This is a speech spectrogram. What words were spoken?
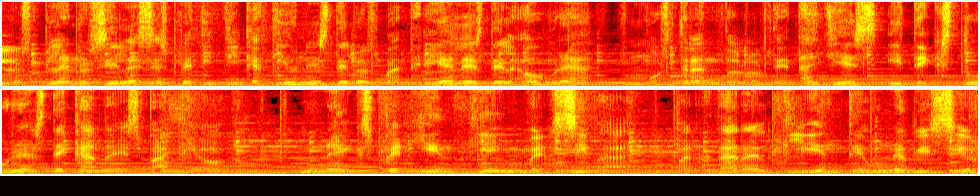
los planos y las especificaciones de los materiales de la obra, mostrando los detalles y texturas de cada espacio. Una experiencia inmersiva para dar al cliente una visión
